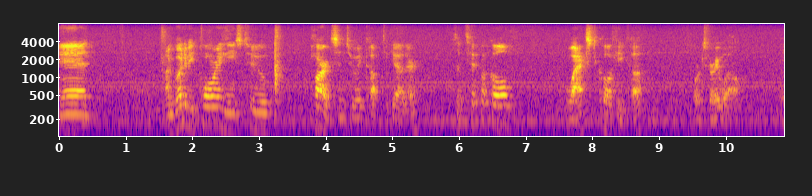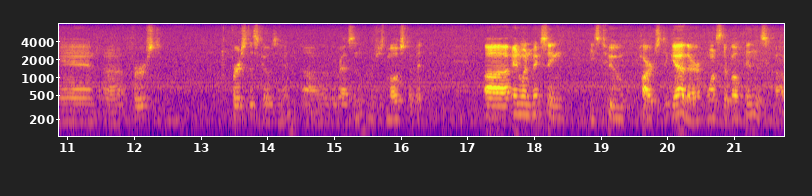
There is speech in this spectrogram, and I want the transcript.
And I'm going to be pouring these two parts into a cup together. It's a typical waxed coffee cup. Works very well. And uh, first, first this goes in, uh, the resin, which is most of it. Uh, and when mixing these two parts together, once they're both in this cup,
